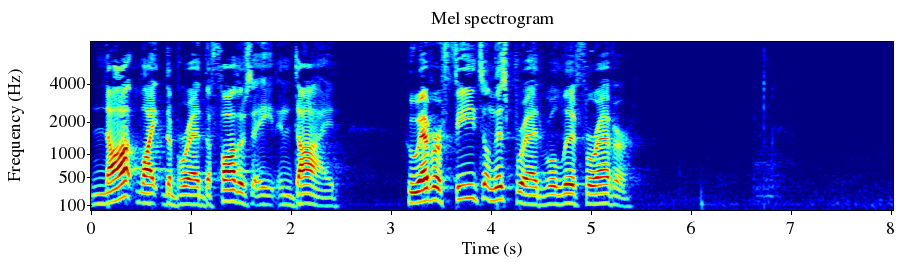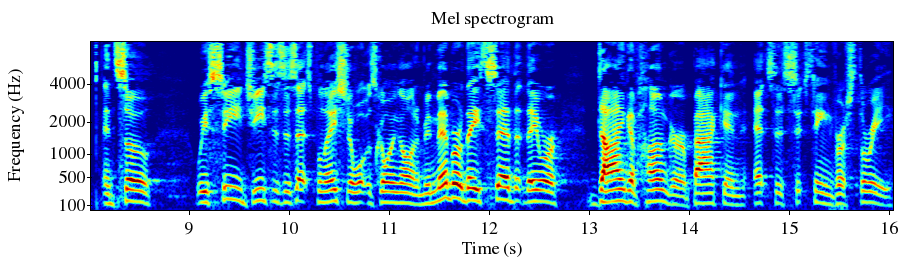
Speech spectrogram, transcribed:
not like the bread the fathers ate and died. Whoever feeds on this bread will live forever. And so we see Jesus' explanation of what was going on. Remember, they said that they were dying of hunger back in Exodus 16, verse 3.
